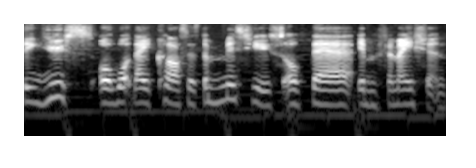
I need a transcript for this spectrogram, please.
the use or what they class as the misuse of their information.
